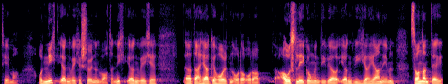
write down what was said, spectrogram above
Thema. Und nicht irgendwelche schönen Worte, nicht irgendwelche äh, dahergeholten oder, oder Auslegungen, die wir irgendwie hierher nehmen, sondern der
